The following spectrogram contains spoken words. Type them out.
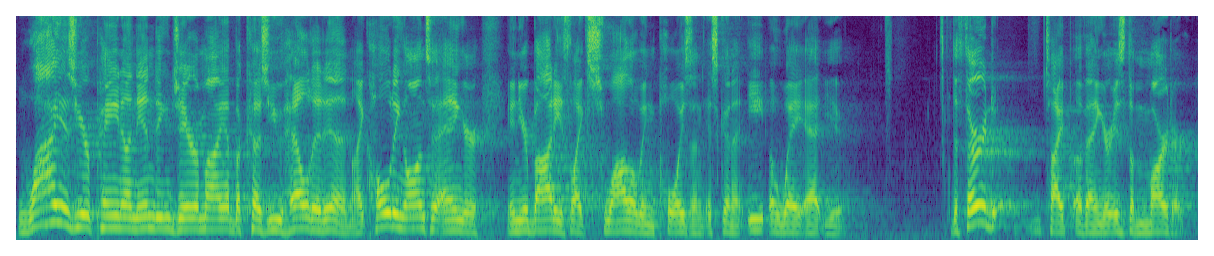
Why is your pain unending, Jeremiah? Because you held it in. Like holding on to anger in your body is like swallowing poison, it's going to eat away at you. The third type of anger is the martyr.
